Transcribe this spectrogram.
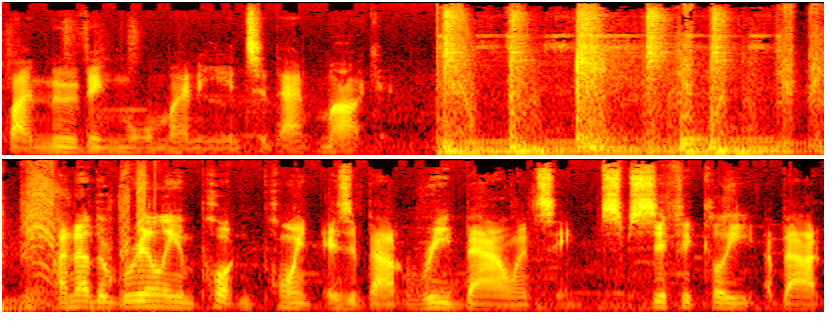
by moving more money into that market. Another really important point is about rebalancing, specifically about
